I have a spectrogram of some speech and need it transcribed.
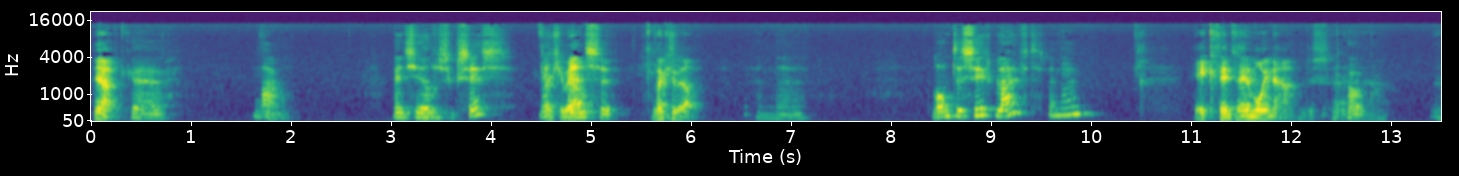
ja. ik, nou, wens je heel veel succes. je Dankjewel. mensen. Dankjewel. En, Land in zicht blijft de naam? Ik vind het een hele mooie naam. Dus, eh, Ik ook. eh,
